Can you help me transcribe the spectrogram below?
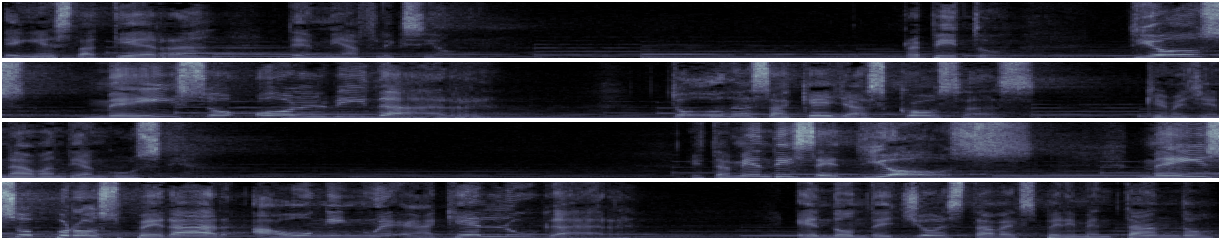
en esta tierra de mi aflicción. Repito, Dios me hizo olvidar todas aquellas cosas que me llenaban de angustia. Y también dice, Dios me hizo prosperar aún en, aquel lugar en donde yo estaba experimentando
